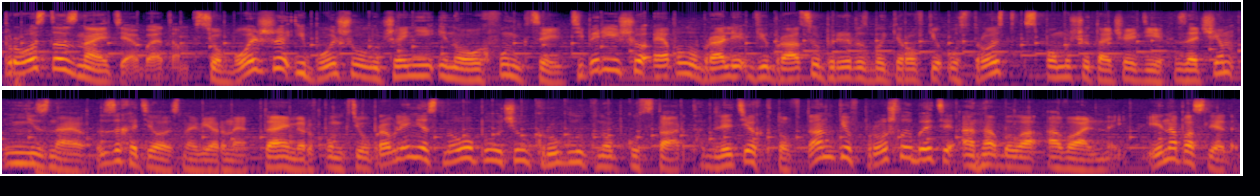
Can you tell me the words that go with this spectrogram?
Просто знайте об этом. Все больше и больше улучшений и новых функций. Теперь еще Apple убрали вибрацию при разблокировке устройств с помощью Touch ID. Зачем? Не знаю. Захотелось, наверное. Таймер в пункте управления снова получил круглую кнопку «Старт». Для тех, кто в танке, в прошлой бете она была овальной. И напоследок.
